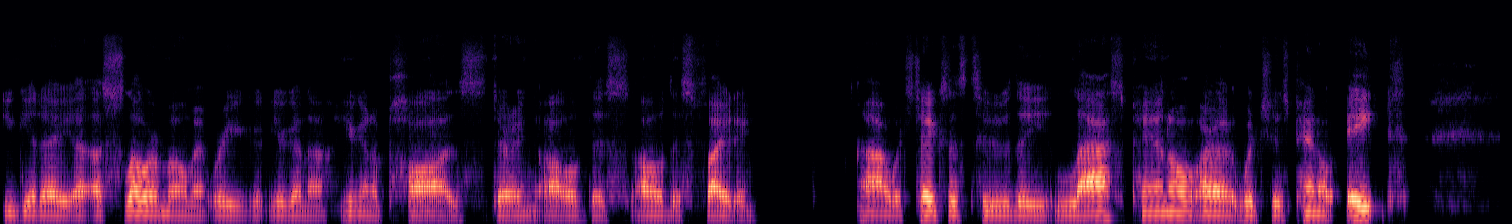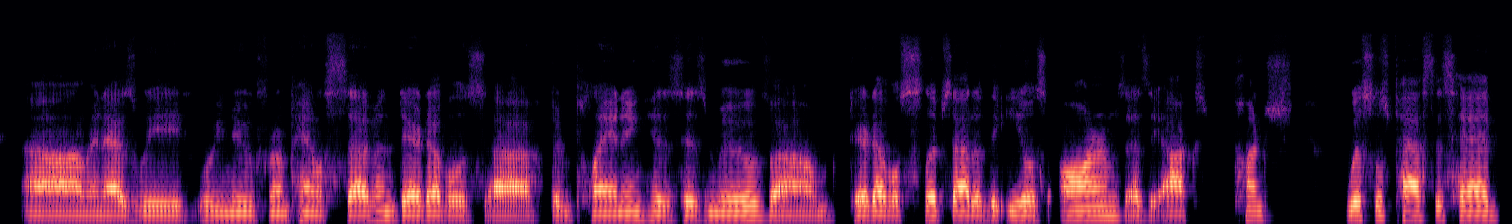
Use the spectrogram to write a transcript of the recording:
you get a, a slower moment where you, you're gonna you're gonna pause during all of this all of this fighting, uh, which takes us to the last panel, uh, which is panel eight. Um, and as we we knew from panel seven, Daredevil's uh, been planning his his move. Um, Daredevil slips out of the eel's arms as the ox punch whistles past his head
